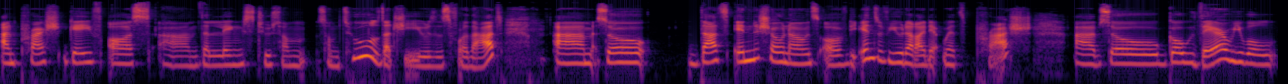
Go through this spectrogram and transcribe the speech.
and Presh gave us um, the links to some some tools that she uses for that. Um, so that's in the show notes of the interview that I did with Presh. Uh, so go there. We will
